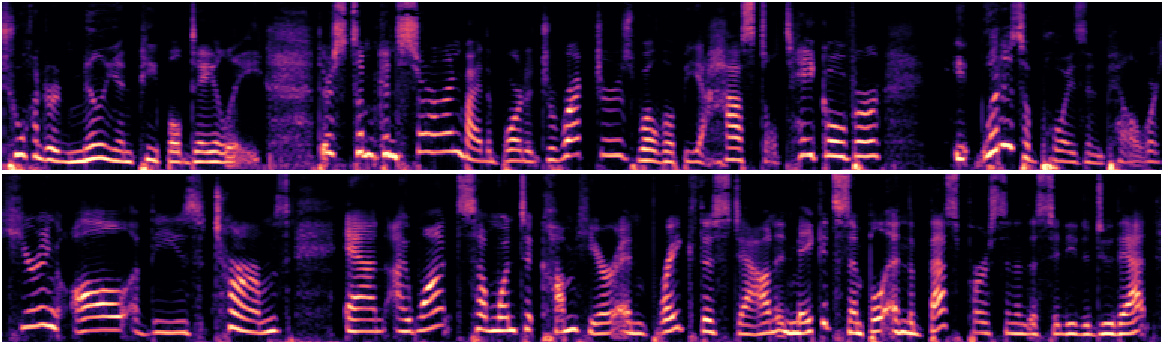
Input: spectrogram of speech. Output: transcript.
200 million people daily. There's some concern by the board of directors. Will there be a hostile takeover? What is a poison pill? We're hearing all of these terms, and I want someone to come here and break this down and make it simple. And the best person in the city to do that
